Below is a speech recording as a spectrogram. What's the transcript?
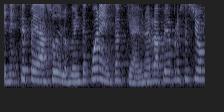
en este pedazo de los 20 a 40, que hay una rápida apreciación,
